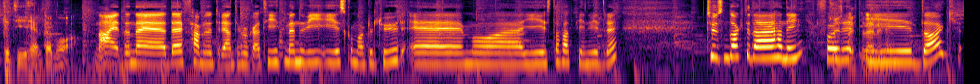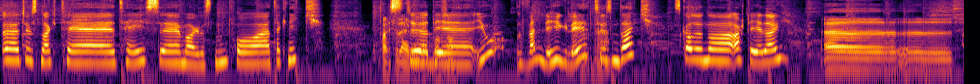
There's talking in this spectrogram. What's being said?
Ikke ti helt ennå, da. Nei, den er, det er fem minutter igjen til klokka er ti, men vi i Skumma kultur eh, må gi stafettpinnen videre. Tusen takk til deg, Henning, for deg, i dag. Eh, tusen takk til Theis eh, Magelsen på teknikk. Takk til deg, Stødig. Jo, veldig hyggelig. Tusen takk. Skal du noe artig i dag? Eh,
